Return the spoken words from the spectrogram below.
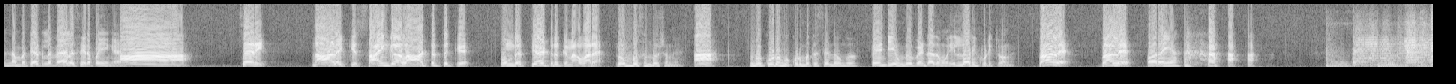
நம்ம தேட்டர்ல வேலை செய்யற பையங்க. ஆ, சரி. நாளைக்கு சாயங்காலம் ஆட்டத்துக்கு உங்க தியேட்டருக்கு நான் வரேன். ரொம்ப சந்தோஷங்க. உங்க கூட உங்க குடும்பத்தை சேர்ந்தவங்க வேண்டியவங்க வேண்டாதவங்க எல்லாரையும் கூட்டிட்டு வாங்க. பாலே பாலே. வரையா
